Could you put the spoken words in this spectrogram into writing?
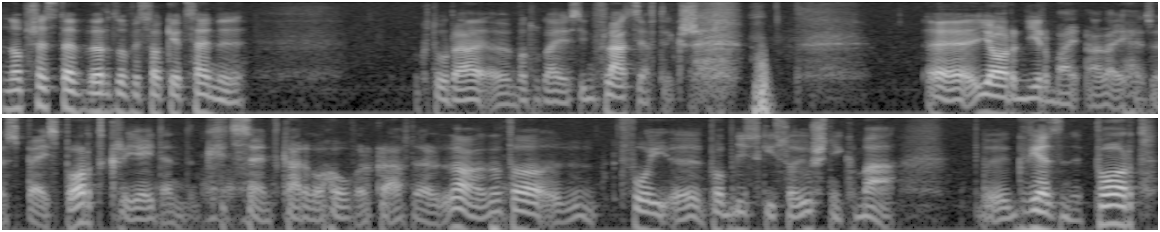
no przez te bardzo wysokie ceny która, e, bo tutaj jest inflacja w tej grze. E, Your nearby ally has a spaceport, create and send cargo hovercraft. No, no to twój y, pobliski sojusznik ma gwiezdny port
